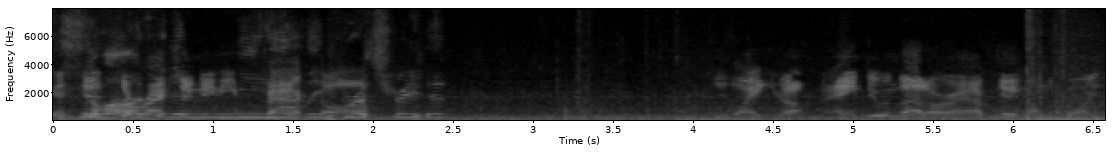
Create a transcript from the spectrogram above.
his direction and he backed off. retreated. He's like, oh, I ain't doing that. All right, I'm getting on the point.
